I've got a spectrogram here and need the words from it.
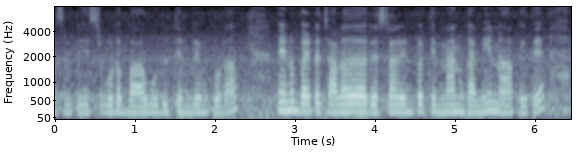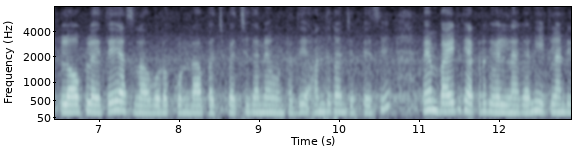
అసలు టేస్ట్ కూడా బాగోదు తినలేము కూడా. నేను బయట చాలా రెస్టారెంట్లో తిన్నాను కానీ నాకైతే లోపలైతే అసలు ఉడకకుండా పచ్చి పచ్చిగానే ఉంటుంది. అందుకని చెప్పేసి మేము బయటకు ఎక్కడికి వెళ్ళినా కానీ ఇట్లాంటి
